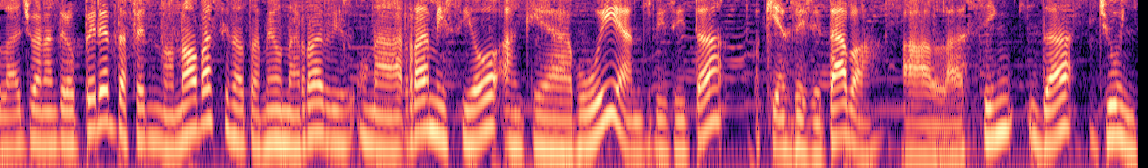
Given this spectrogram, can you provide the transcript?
la Joan Andreu Pérez, de fet no nova, sinó també una, una remissió en què avui ens visita qui ens visitava a les 5 de juny.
